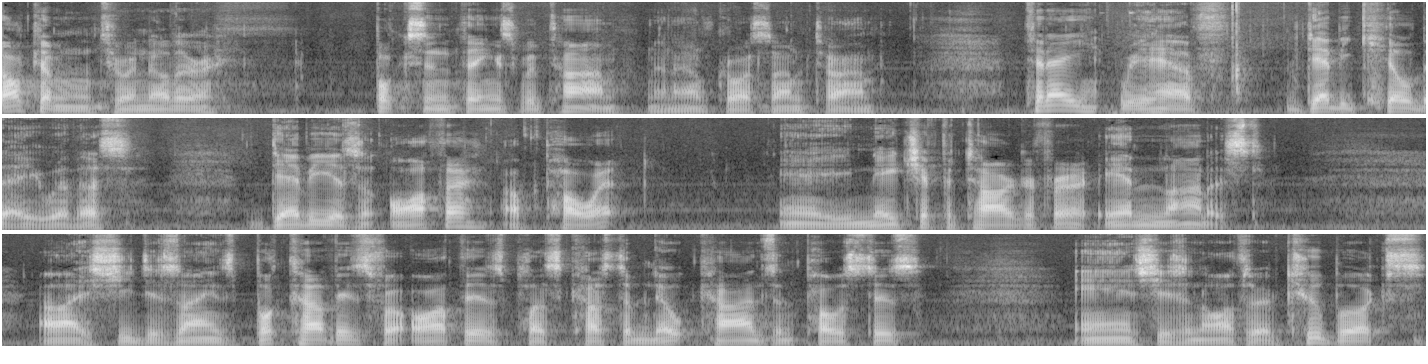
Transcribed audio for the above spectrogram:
Welcome to another Books and Things with Tom. And of course, I'm Tom. Today we have Debbie Kilday with us. Debbie is an author, a poet, a nature photographer, and an artist. Uh, she designs book covers for authors, plus custom note cards and posters. And she's an author of two books,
